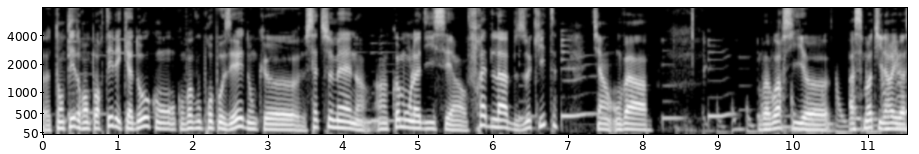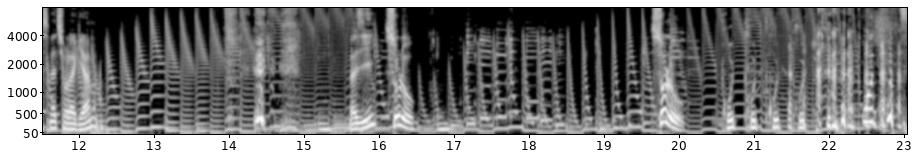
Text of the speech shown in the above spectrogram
euh, tenter de remporter les cadeaux qu'on qu'on va vous proposer. Donc euh, cette semaine, hein, comme on l'a dit, c'est un Fred Lab The Kit. Tiens, on va, on va voir si euh, Asmod il arrive à se mettre sur la gamme. Vas-y, solo. Solo. Prout, prout, prout, prout. Prout, prout.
